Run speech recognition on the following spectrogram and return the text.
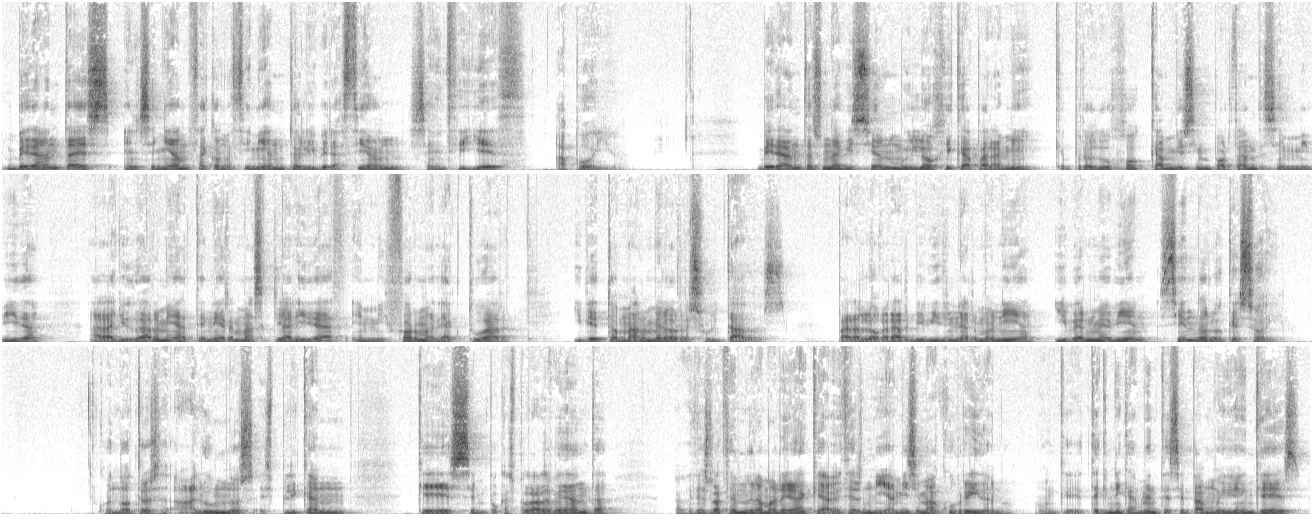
Vedanta es enseñanza, conocimiento, liberación, sencillez, apoyo. Vedanta es una visión muy lógica para mí, que produjo cambios importantes en mi vida al ayudarme a tener más claridad en mi forma de actuar y de tomarme los resultados, para lograr vivir en armonía y verme bien siendo lo que soy. Cuando otros alumnos explican qué es en pocas palabras Vedanta, a veces lo hacen de una manera que a veces ni a mí se me ha ocurrido, ¿no? Aunque técnicamente sepa muy bien qué es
